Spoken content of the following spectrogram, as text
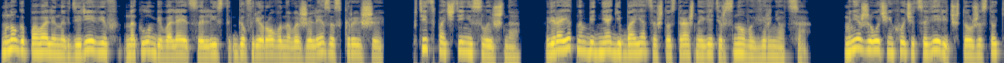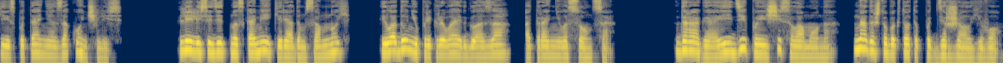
Много поваленных деревьев, на клумбе валяется лист гофрированного железа с крыши, птиц почти не слышно. Вероятно, бедняги боятся, что страшный ветер снова вернется. Мне же очень хочется верить, что жестокие испытания закончились. Лили сидит на скамейке рядом со мной и ладонью прикрывает глаза от раннего солнца. Дорогая, иди поищи Соломона. Надо, чтобы кто-то поддержал его.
